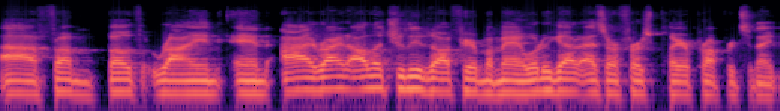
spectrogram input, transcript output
uh, from both Ryan and I. Ryan, I'll let you lead it off here, my man. What do we got as our first player prop for tonight?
